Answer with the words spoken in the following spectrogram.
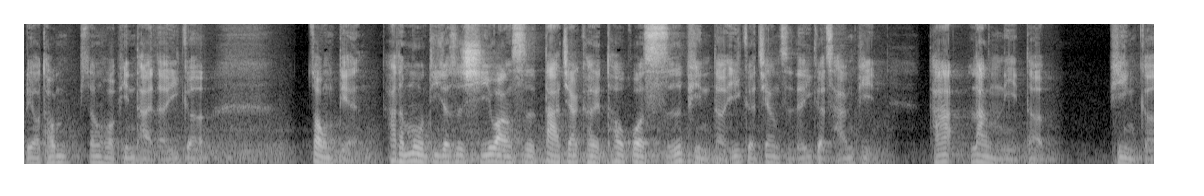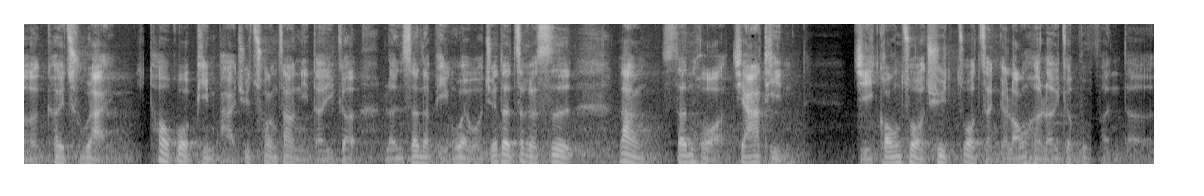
流通生活平台的一个重点。它的目的就是希望是大家可以透过食品的一个这样子的一个产品，它让你的品格可以出来。透过品牌去创造你的一个人生的品味，我觉得这个是让生活、家庭及工作去做整个融合的一个部分的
